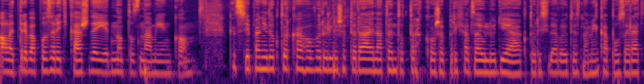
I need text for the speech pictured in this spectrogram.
ale treba pozrieť každé jedno to znamienko. Keď ste pani doktorka hovorili, že teda aj na tento trh že prichádzajú ľudia, ktorí si dávajú tie znamienka pozerať,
